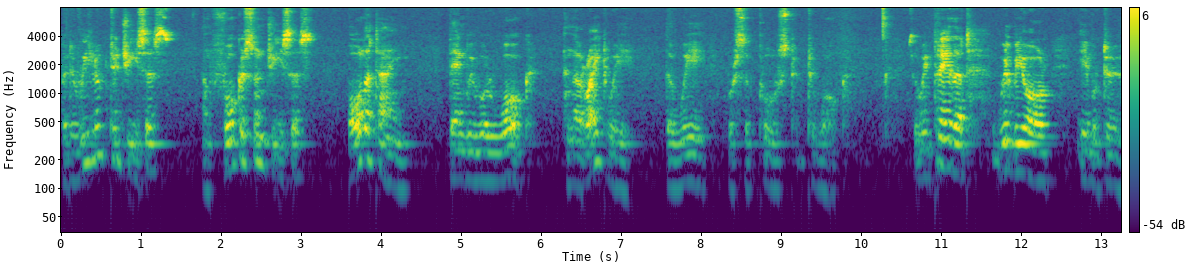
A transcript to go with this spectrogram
But if we look to Jesus and focus on Jesus all the time, then we will walk in the right way, the way we're supposed to walk. So we pray that we'll be all able to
